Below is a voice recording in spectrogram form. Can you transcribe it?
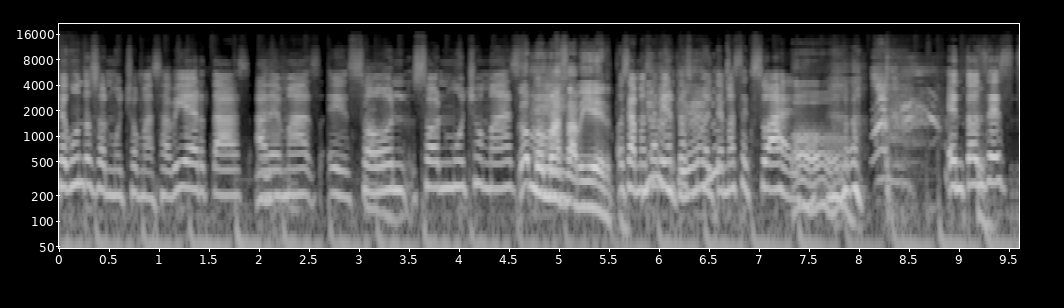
segundo son mucho más abiertas, además eh, son, son mucho más... ¿Cómo eh, más abiertas? O sea, más Yo no abiertas con el tema sexual. Oh, oh, oh. Entonces,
